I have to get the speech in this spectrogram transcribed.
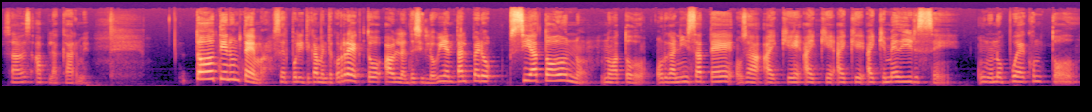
¿sabes?, aplacarme. Todo tiene un tema, ser políticamente correcto, hablar, decirlo bien, tal, pero sí a todo, no, no a todo. Organízate, o sea, hay que, hay que, hay que, hay que medirse. Uno no puede con todo.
